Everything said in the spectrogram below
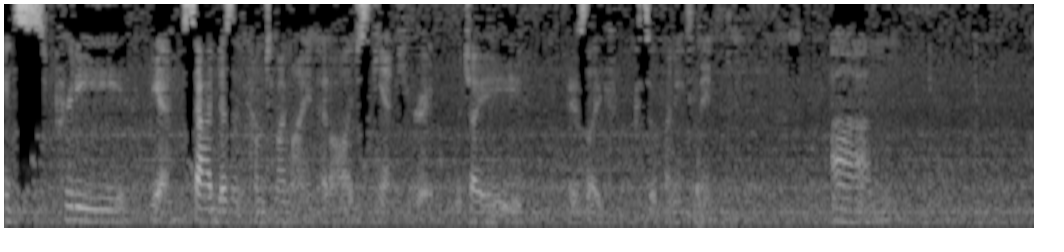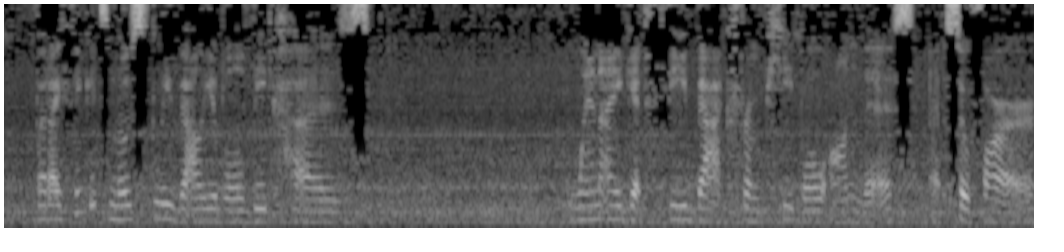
it's pretty yeah sad doesn't come to my mind at all. I just can't hear it which i is like so funny to me. Um, but i think it's mostly valuable because when i get feedback from people on this uh, so far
